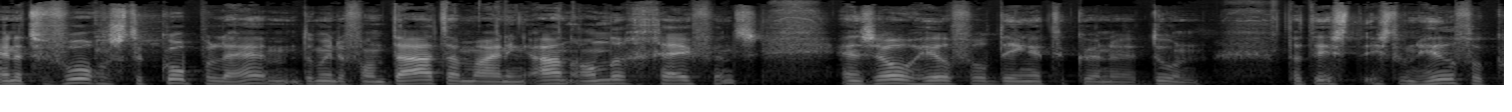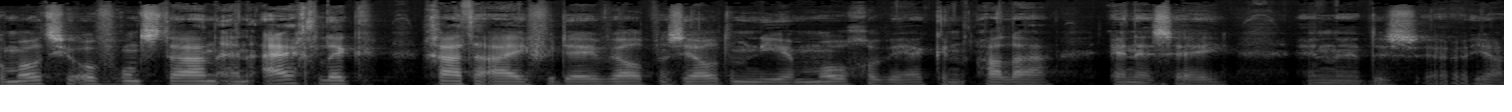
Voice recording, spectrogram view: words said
En het vervolgens te koppelen hè, door middel van datamining aan andere gegevens. En zo heel veel dingen te kunnen doen. Dat is, is toen heel veel commotie over ontstaan. En eigenlijk gaat de AIVD wel op eenzelfde manier mogen werken à la NSA. En uh, dus uh, ja,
